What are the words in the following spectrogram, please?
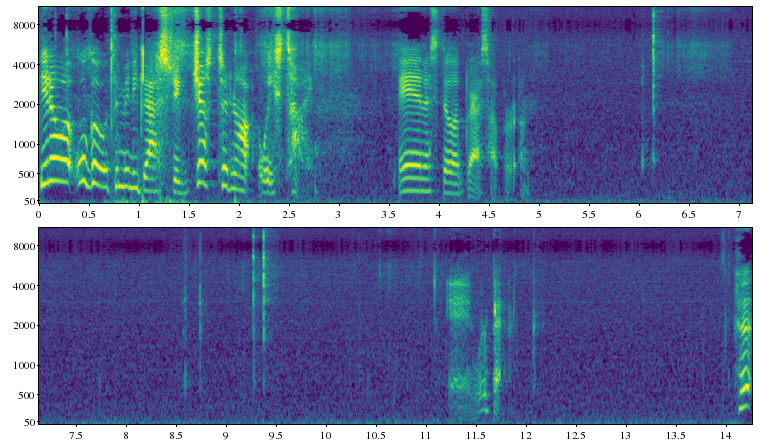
you know what? We'll go with the mini jig just to not waste time. And I still have grasshopper on. And we're back. Huh.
